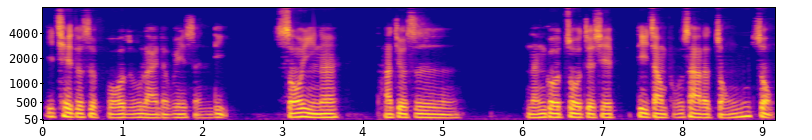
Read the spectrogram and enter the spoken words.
一切都是佛如来的威神力，所以呢，他就是能够做这些地藏菩萨的种种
